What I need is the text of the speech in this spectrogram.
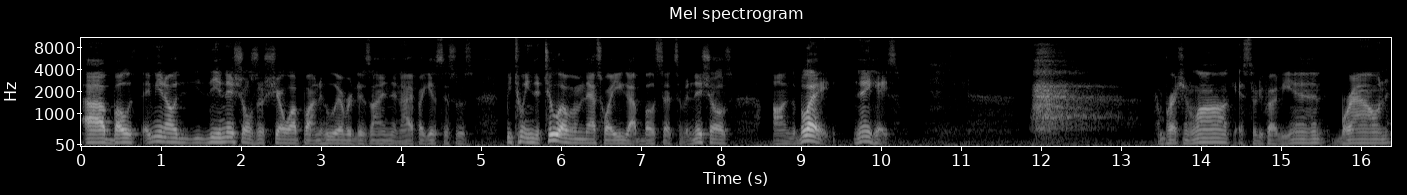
Uh, both, you know, the initials will show up on whoever designed the knife. I guess this was between the two of them. That's why you got both sets of initials on the blade. In any case, compression lock, S35VN, brown.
